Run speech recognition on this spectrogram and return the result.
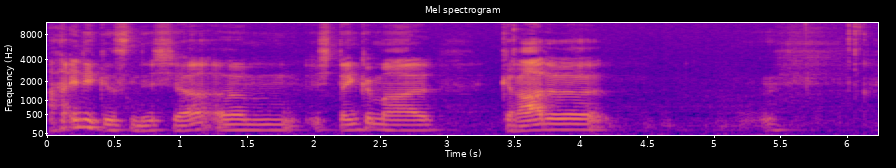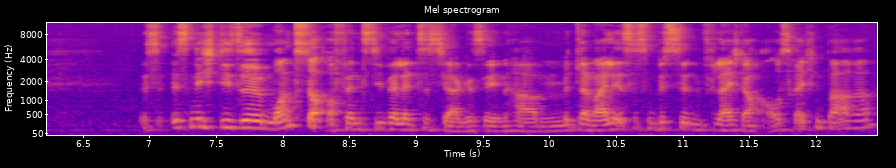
einiges nicht, ja. Ähm, ich denke mal, gerade es ist nicht diese Monster-Offense, die wir letztes Jahr gesehen haben. Mittlerweile ist es ein bisschen vielleicht auch ausrechenbarer,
